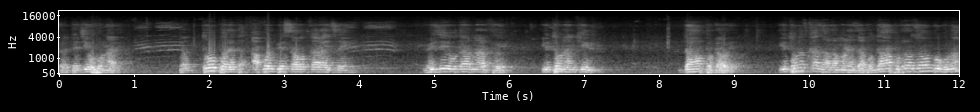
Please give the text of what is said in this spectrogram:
तर त्याची होणार तर पण तोपर्यंत आपण बेसावत करायचंय. विजय उदाहरणार्थ इथून आणखी दहा फुटावर इथूनच का झाला म्हणायचं आपण? दहा फुटावर जाऊन बघू ना.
